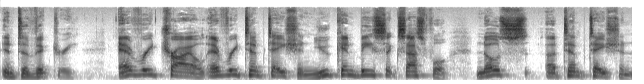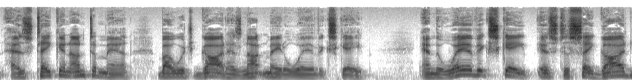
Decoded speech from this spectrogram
into victory. Every trial, every temptation, you can be successful. No uh, temptation has taken unto man by which God has not made a way of escape. And the way of escape is to say, God,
